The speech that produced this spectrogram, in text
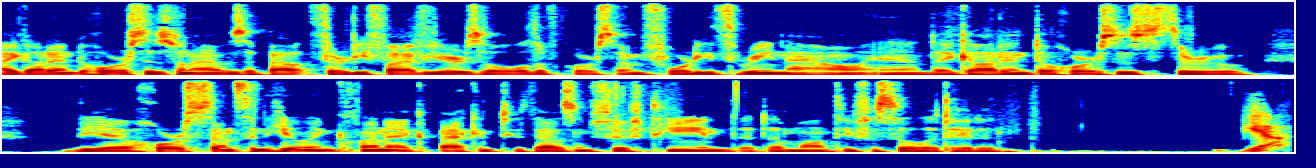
I got into horses when I was about 35 years old. Of course, I'm 43 now, and I got into horses through the uh, Horse Sense and Healing Clinic back in 2015 that uh, Monty facilitated. Yeah,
